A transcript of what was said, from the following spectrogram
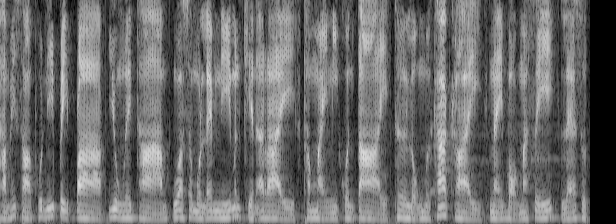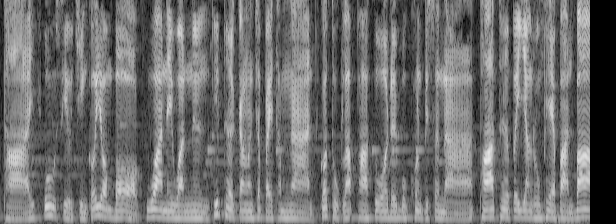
ทำให้สาวผู้นี้ปริปาก ยุงเลยถามว่าสมุดเล่มนี้มันเขียนอะไรทำไมมีคนตาย เธอหลงมือฆ่าใครไหนบอกมาสิและสุดท้าย อู้เสี่ยวชิงก็ยอมบอก ว่าในวันหนึ่งที่เธอกำลังจะไปทำงาน ก็ถูกลักพาตัวโดยบุคคลปริศนา พาเธอไปยังโรงพยาบาลบ้า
